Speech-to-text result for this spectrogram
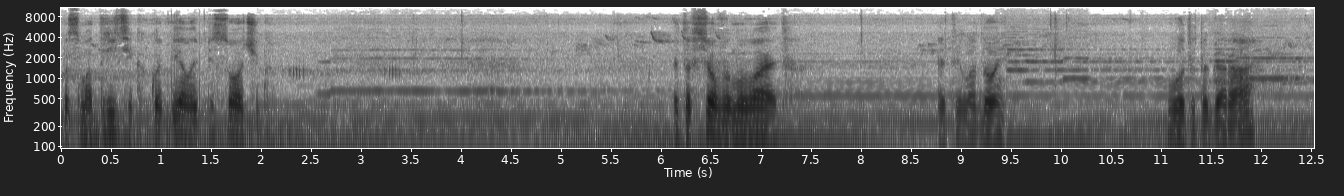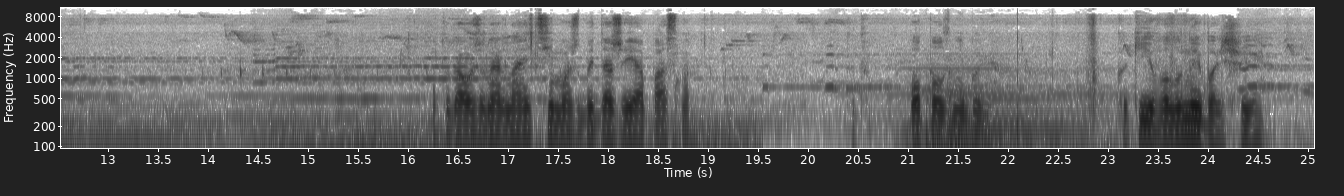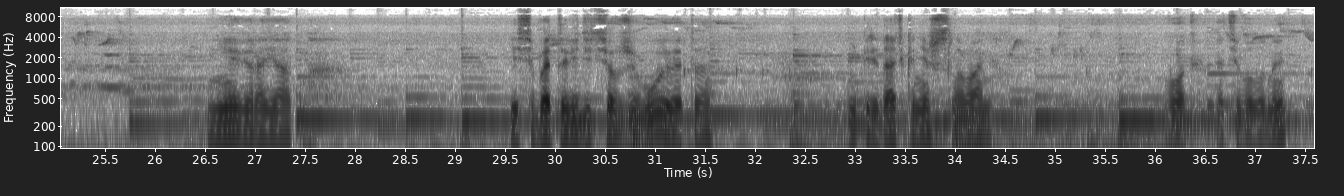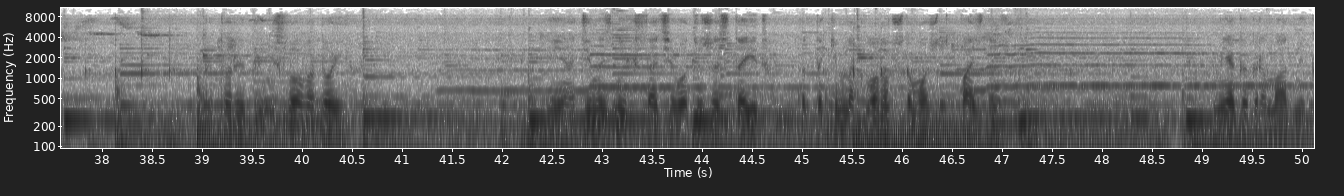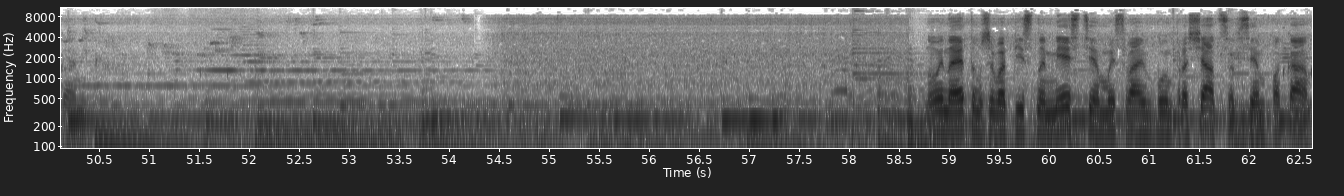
посмотрите, какой белый песочек. Это все вымывает этой водой. Вот эта гора. А туда уже, наверное, идти, может быть, даже и опасно. Тут оползни были. Какие валуны большие. Невероятно. Если бы это видеть все вживую, это не передать, конечно, словами. Вот эти валуны, которые принесло водой. И один из них, кстати, вот уже стоит под таким наклоном, что может упасть даже. Мега громадный камень. Ну и на этом живописном месте мы с вами будем прощаться. Всем пока!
